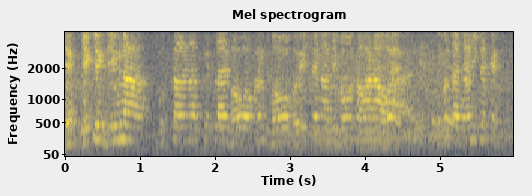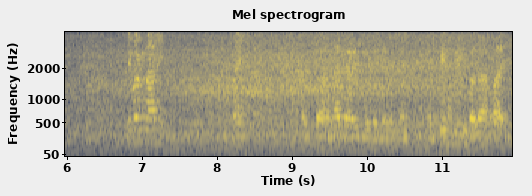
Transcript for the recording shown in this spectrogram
એક એક જીવના ભૂતકાળના કેટલાય ભવો અનંત ભવો ભવિષ્યના જે ભાવો થવાના હોય એ બધા જાણી શકે? પાછળ બધા પર્યાય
